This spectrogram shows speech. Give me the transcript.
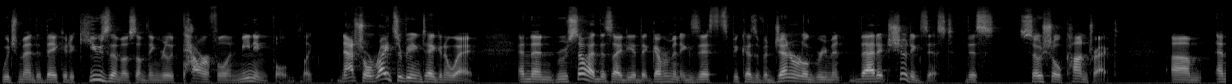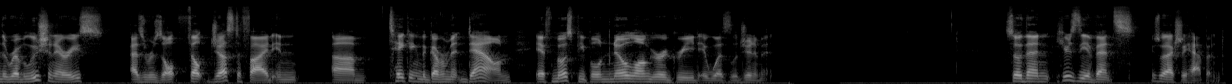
which meant that they could accuse them of something really powerful and meaningful, like natural rights are being taken away. And then Rousseau had this idea that government exists because of a general agreement that it should exist, this social contract. Um, and the revolutionaries, as a result, felt justified in um, taking the government down if most people no longer agreed it was legitimate. So then, here's the events. Here's what actually happened.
